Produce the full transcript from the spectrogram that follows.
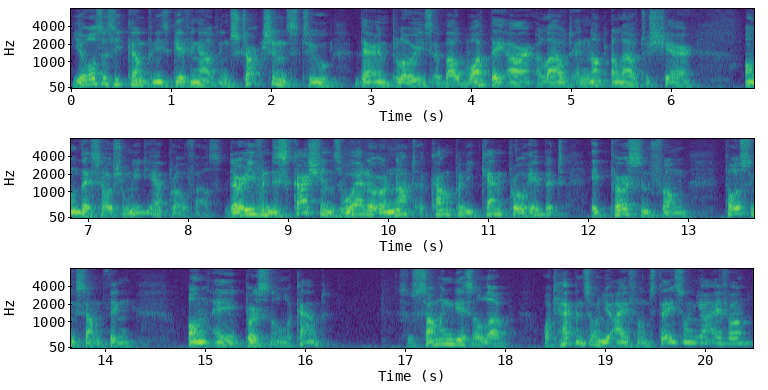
You also see companies giving out instructions to their employees about what they are allowed and not allowed to share on their social media profiles. There are even discussions whether or not a company can prohibit a person from posting something on a personal account. So, summing this all up, what happens on your iPhone stays on your iPhone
